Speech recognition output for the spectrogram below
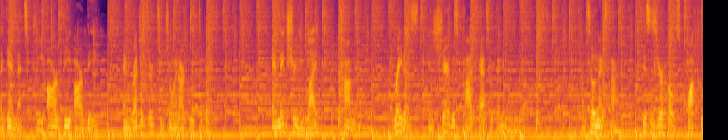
Again, that's PRVRB, and register to join our group today. And make sure you like, comment, rate us, and share this podcast with anyone you know. Until next time, this is your host, Kwaku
